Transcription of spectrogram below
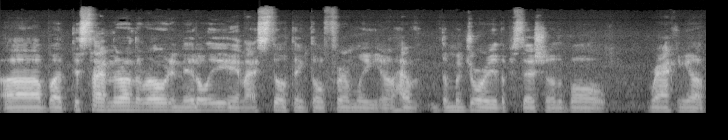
Uh, but this time they're on the road in Italy, and I still think they'll firmly you know have the majority of the possession of the ball, racking up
